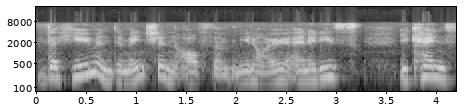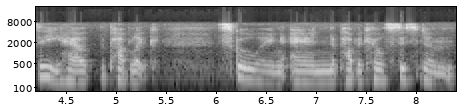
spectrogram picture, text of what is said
the human dimension of them, you know, and it is, you can see how the public schooling and the public health system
